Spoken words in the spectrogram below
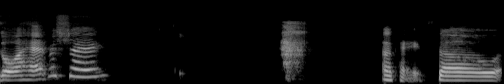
Go ahead, Rochelle. Okay, so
